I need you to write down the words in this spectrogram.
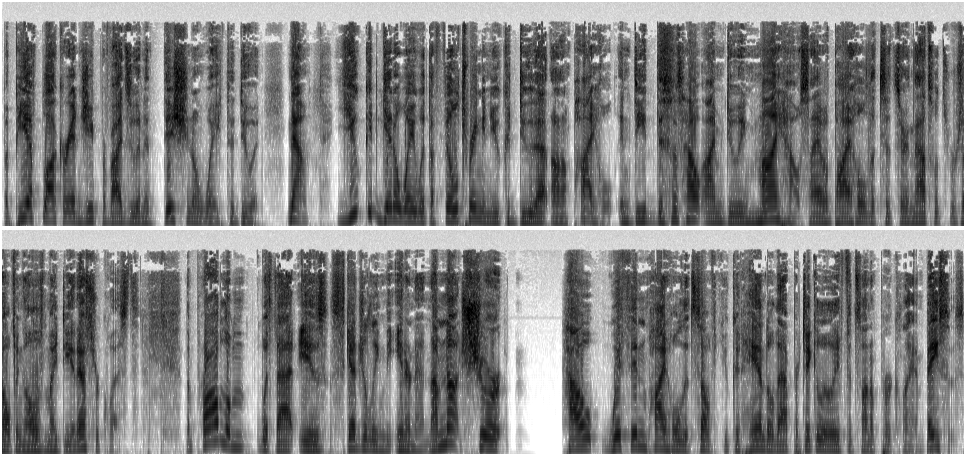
But PF Blocker NG provides you an additional way to do it. Now, you could get away with the filtering, and you could do that on a Pi-hole. Indeed, this is how I'm doing my house. I have a Pi-hole that sits there, and that's what's resolving all of my DNS requests. The problem with that is scheduling the internet, and I'm not sure how within Pi-hole itself you could handle that, particularly if it's on a per client basis.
